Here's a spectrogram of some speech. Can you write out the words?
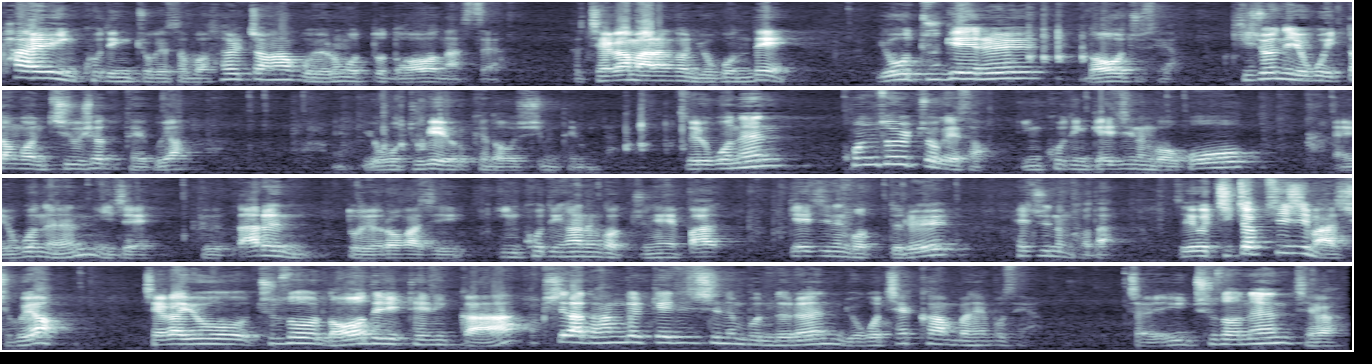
파일 인코딩 쪽에서 뭐 설정하고 이런 것도 넣어놨어요. 제가 말한 건 요건데 요 두 개를 넣어주세요. 기존에 요거 있던 건 지우셔도 되고요. 네, 요거 두 개 이렇게 넣어주시면 됩니다. 그래서 요거는 콘솔 쪽에서 인코딩 깨지는 거고 네, 요거는 이제 그 다른 또 여러 가지 인코딩 하는 것 중에 빠, 깨지는 것들을 해주는 거다. 이거 직접 치지 마시고요. 제가 요 주소 넣어 드릴 테니까 혹시라도 한글 깨지시는 분들은 요거 체크 한번 해보세요. 자, 이 주소는 제가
